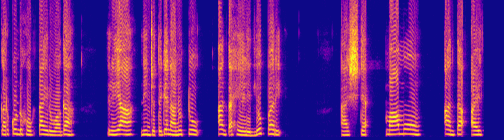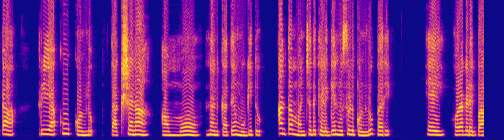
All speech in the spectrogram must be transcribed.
ಕರ್ಕೊಂಡು ಹೋಗ್ತಾ ಇರುವಾಗ, ರಿಯಾ, ನಿನ್ ಜೊತೆಗೆ ನಾನು ಟೂ ಅಂತ ಹೇಳಿದ್ಲು ಪರಿ. ಅಷ್ಟೆ, ಮಾಮೂ ಅಂತ ಅಳ್ತಾ ರಿಯಾ ಕೂಕ್ಕೊಂಡ್ಲು ತಕ್ಷಣ, ಅಮ್ಮೋ, ನನ್ ಕತೆ ಮುಗೀತು ಅಂತ ಮಂಚದ ಕೆಳಗೆ ನುಸುಳುಕೊಂಡ್ಲು ಪರಿ. ಹೇಯ್, ಹೊರಗಡೆಗ್ ಬಾ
